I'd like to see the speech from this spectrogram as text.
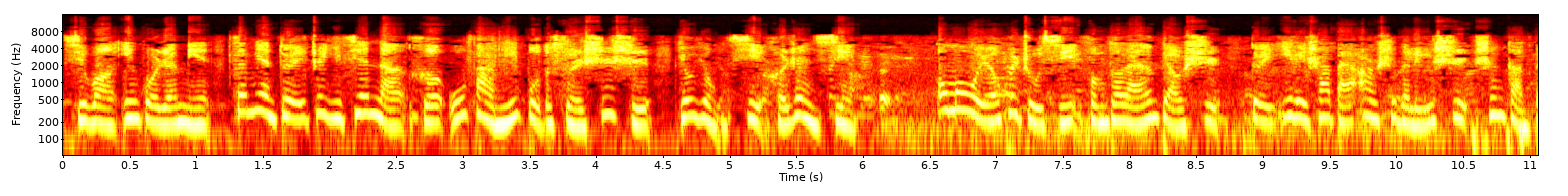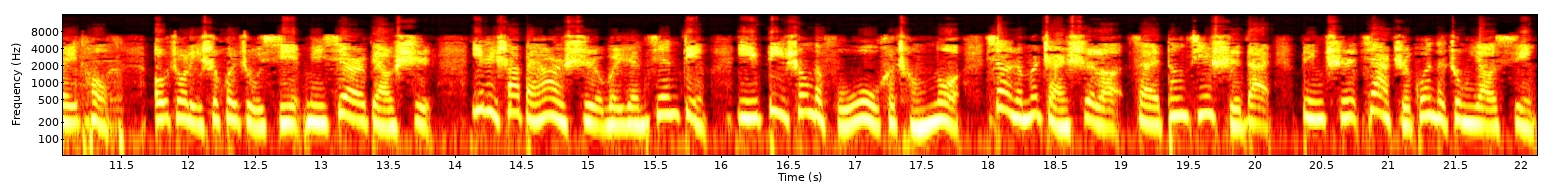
希望英国人民在面对这一艰难和无法弥补的损失时有勇气和韧性。欧盟委员会主席冯德莱恩表示，对伊丽莎白二世的离世深感悲痛。欧洲理事会主席米歇尔表示，伊丽莎白二世为人坚定，以毕生的服务和承诺，向人们展示了在当今时代秉持价值观的重要性。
